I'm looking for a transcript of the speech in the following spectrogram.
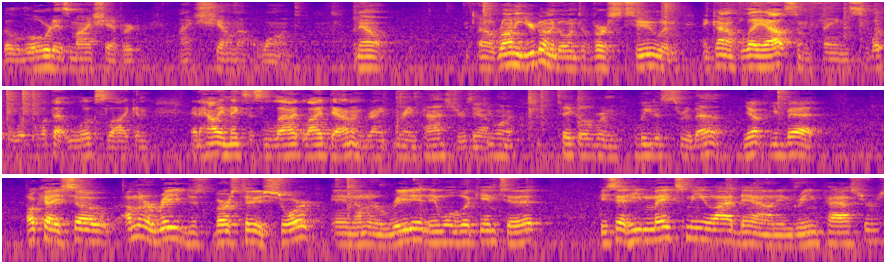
the Lord is my shepherd, I shall not want. Now, uh, Ronnie, you're going to go into verse 2 and, and kind of lay out some things, what, what, what that looks like, and, and how he makes us lie, lie down in green, green pastures. Yeah. If you want to take over and lead us through that. Yep, you bet. Okay, so I'm going to read just verse 2 is short, and I'm going to read it and then we'll look into it. He said, He makes me lie down in green pastures,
